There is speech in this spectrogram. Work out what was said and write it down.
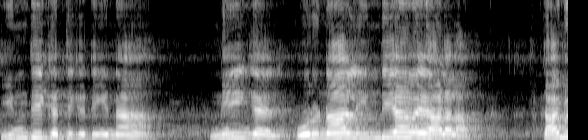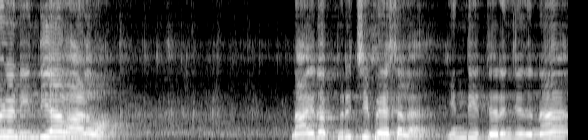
ஹிந்தி கற்றுக்கிட்டீங்கன்னா நீங்கள் ஒரு நாள் இந்தியாவை ஆளலாம். தமிழன் இந்தியாவை ஆளுவான். நான் இதை பிரித்து பேசலை. ஹிந்தி தெரிஞ்சதுன்னா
